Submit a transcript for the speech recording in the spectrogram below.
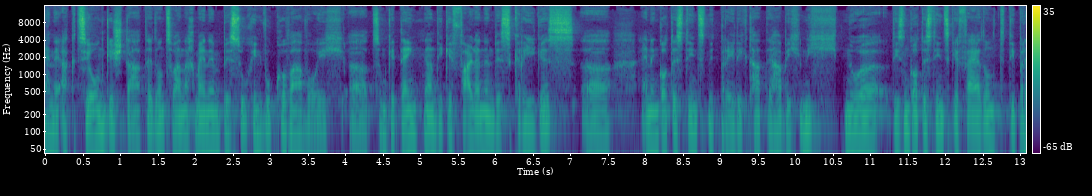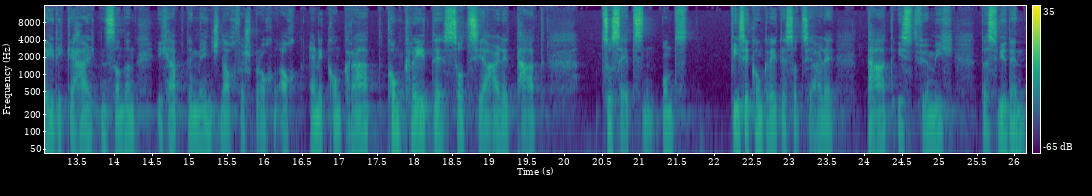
eine Aktion gestartet und zwar nach meinem Besuch in Vukovar, wo ich äh, zum Gedenken an die Gefallenen des Krieges äh, einen Gottesdienst mit Predigt hatte, habe ich nicht nur diesen Gottesdienst gefeiert und die Predigt gehalten, sondern ich habe den Menschen auch versprochen, auch eine konkret, konkrete soziale Tat zu setzen. Und diese konkrete soziale Tat ist für mich, dass wir den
